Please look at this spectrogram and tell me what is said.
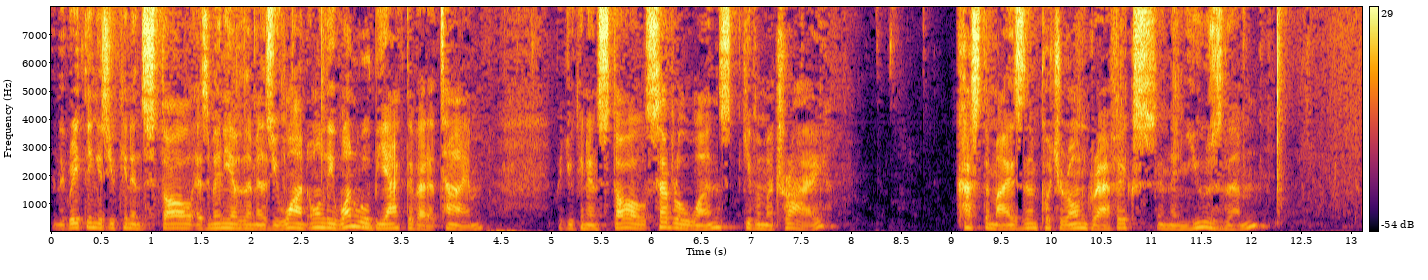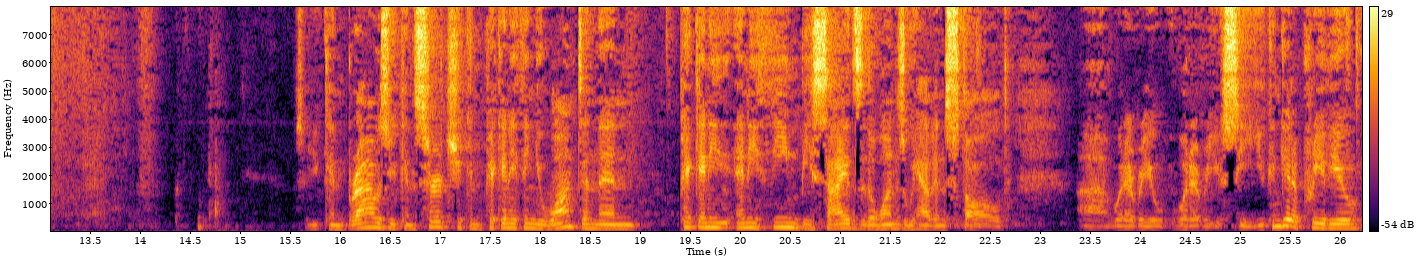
And the great thing is you can install as many of them as you want. Only one will be active at a time. But you can install several ones, give them a try, customize them, put your own graphics, and then use them. So you can browse, you can search, you can pick anything you want, and then pick any any theme besides the ones we have installed. Uh, whatever you whatever you see, you can get a preview.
